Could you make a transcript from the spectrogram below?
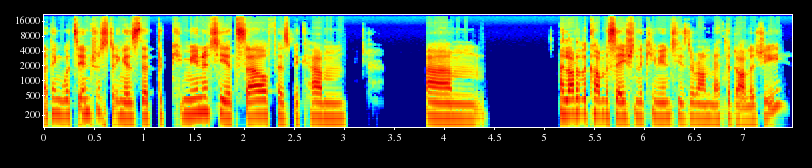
I think what's interesting is that the community itself has become um, a lot of the conversation in the community is around methodology,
